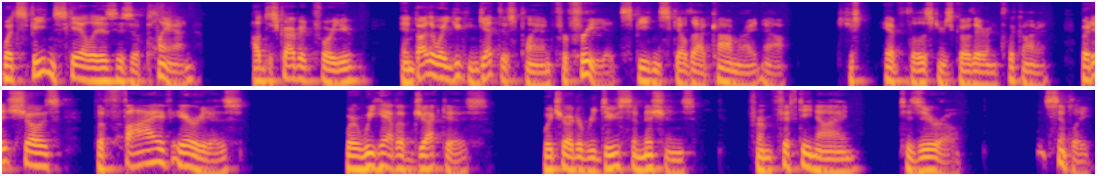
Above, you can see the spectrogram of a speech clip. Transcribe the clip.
what speed and scale is, is a plan. I'll describe it for you. And by the way, you can get this plan for free at speedandscale.com right now. Just have the listeners go there and click on it. But it shows the five areas where we have objectives, which are to reduce emissions from 59 to zero. Simply,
